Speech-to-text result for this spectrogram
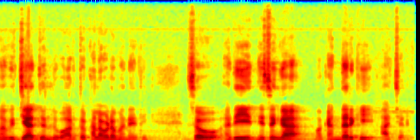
మా విద్యార్థులు వారితో కలవడం అనేది. సో అది నిజంగా మాకందరికీ ఆశ్చర్యం.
